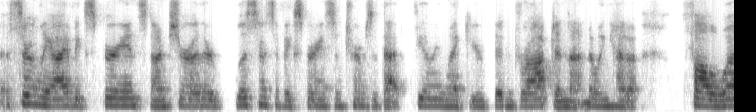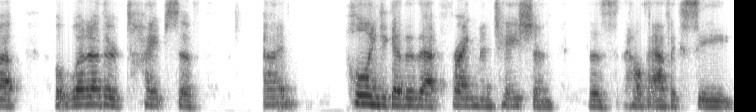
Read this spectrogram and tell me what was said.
uh, certainly I've experienced, and I'm sure other listeners have experienced in terms of that feeling like you've been dropped and not knowing how to follow up. But what other types of uh, pulling together that fragmentation does health advocacy?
